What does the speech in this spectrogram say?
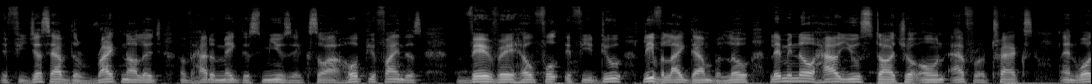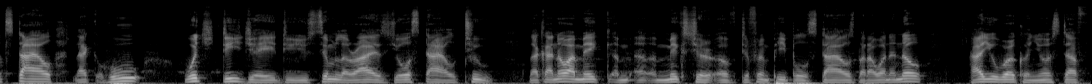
if you just have the right knowledge of how to make this music. So I hope you find this very, very helpful. If you do, leave a like down below. Let me know how you start your own Afro tracks and what style, like who, which DJ do you similarize your style to? Like I know I make a, a mixture of different people's styles, but I want to know how you work on your stuff.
